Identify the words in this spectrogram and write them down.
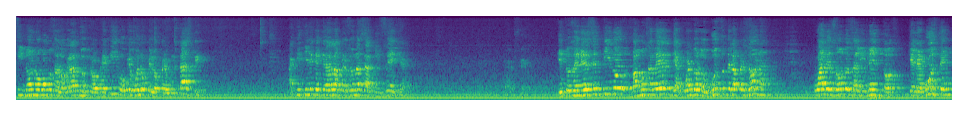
si no, no vamos a lograr nuestro objetivo. Qué bueno que lo preguntaste. Aquí tiene que quedar la persona satisfecha. Y entonces en ese sentido vamos a ver, de acuerdo a los gustos de la persona, cuáles son los alimentos que le gusten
